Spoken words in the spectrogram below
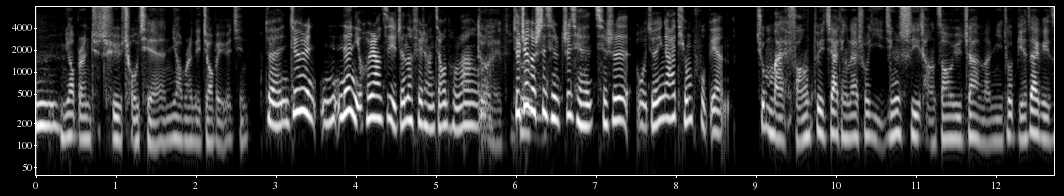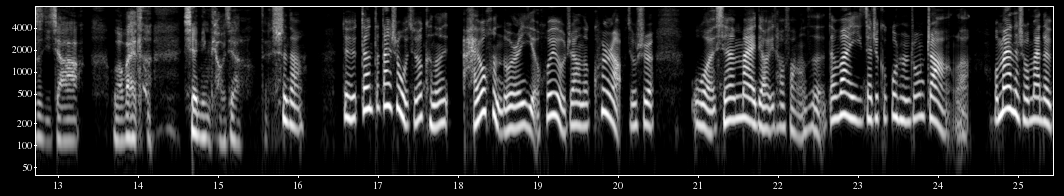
嗯，你要不然去去筹钱，你要不然得交违约金。对，就是你那你会让自己真的非常焦头烂额。对，就这个事情之前，其实我觉得应该还挺普遍的。就买房对家庭来说已经是一场遭遇战了，你就别再给自己加额外的限定条件了。对，是的，对，但但但是我觉得可能还有很多人也会有这样的困扰，就是我先卖掉一套房子，但万一在这个过程中涨了，我卖的时候卖的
